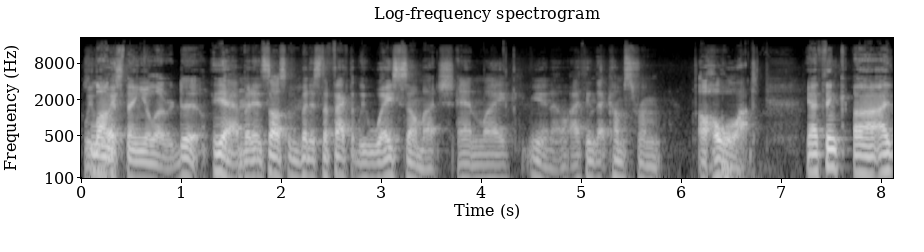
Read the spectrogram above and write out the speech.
It's the longest thing you'll ever do. yeah, but it's also but it's the fact that we waste so much and like you know I think that comes from a whole lot. Yeah, I think uh, I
